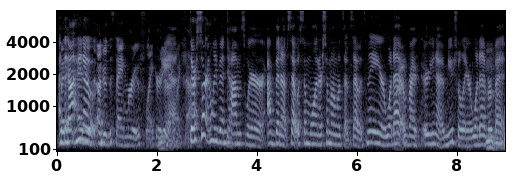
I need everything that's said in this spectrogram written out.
I But thi- not you know, the, under the same roof, like or Yeah. anything like that. There's certainly been Yeah. times where I've been upset with someone or someone was upset with me or whatever, Right. or, you know, mutually or whatever. Mhm. But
